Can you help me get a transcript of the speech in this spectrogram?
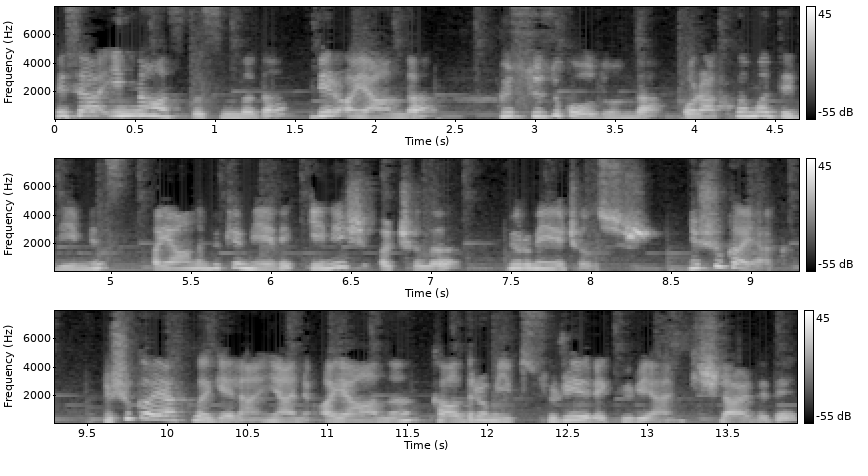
Mesela inme hastasında da bir ayağında güçsüzlük olduğunda oraklama dediğimiz ayağını bükemeyerek geniş açılı yürümeye çalışır. Düşük ayak. Düşük ayakla gelen yani ayağını kaldıramayıp sürüyerek yürüyen kişilerde de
